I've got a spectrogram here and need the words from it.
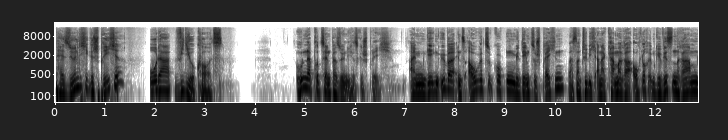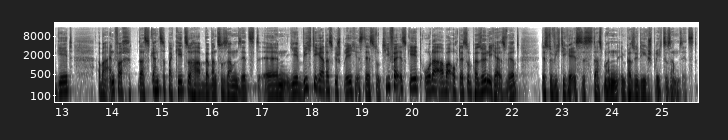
Persönliche Gespräche oder Videocalls? 100% persönliches Gespräch einem Gegenüber ins Auge zu gucken, mit dem zu sprechen, was natürlich an der Kamera auch noch im gewissen Rahmen geht, aber einfach das ganze Paket zu haben, wenn man zusammensitzt. Ähm, je wichtiger das Gespräch ist, desto tiefer es geht oder aber auch desto persönlicher es wird, desto wichtiger ist es, dass man im persönlichen Gespräch zusammensitzt.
